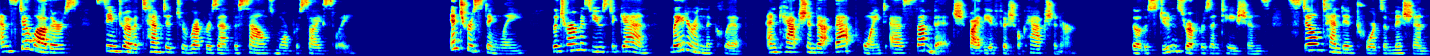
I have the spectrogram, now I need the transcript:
and still others seem to have attempted to represent the sounds more precisely. Interestingly, the term is used again later in the clip and captioned at that point as some bitch by the official captioner, though the students' representations still tended towards omission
